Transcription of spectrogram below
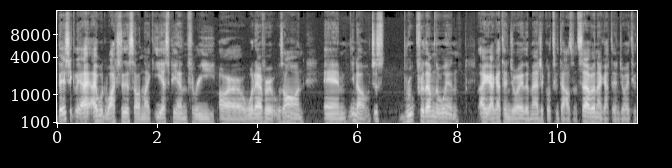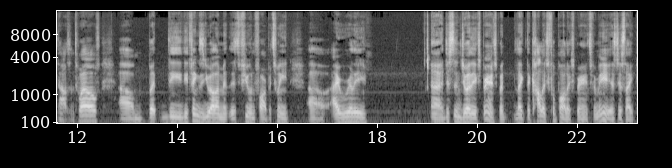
basically, I, I would watch this on like ESPN 3 or whatever it was on and, you know, just root for them to win. I, I, got to enjoy the magical 2007. I got to enjoy 2012. Um, but the, the things at ULM is few and far between. Uh, I really uh, just enjoy the experience. But like the college football experience for me is just like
